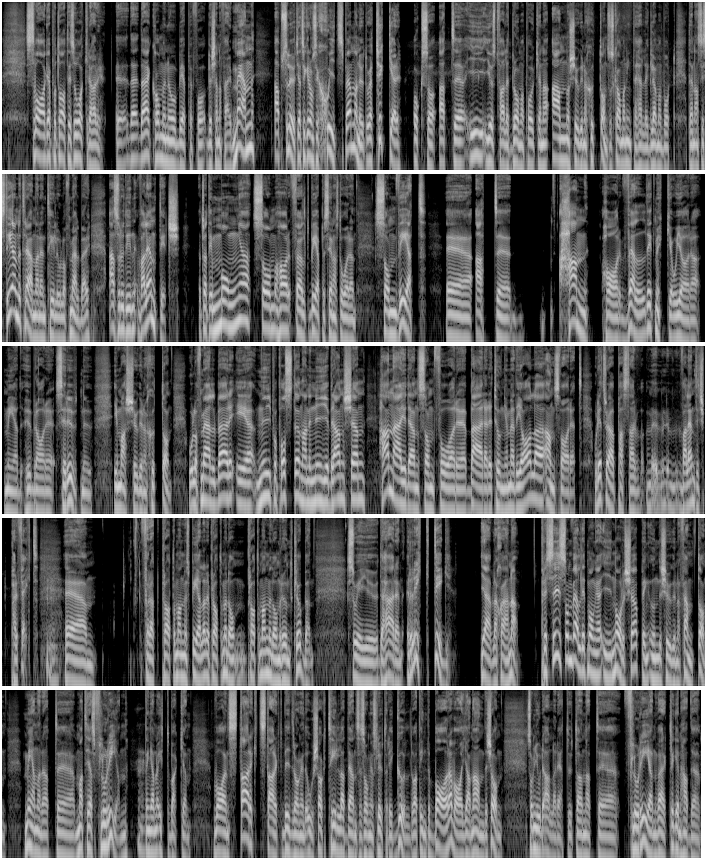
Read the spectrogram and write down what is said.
svaga potatisåkrar, eh, där, där kommer nog BP få bekänna färg. Men absolut, jag tycker de ser skitspännande ut och jag tycker också att eh, i just fallet Brommapojkarna anno 2017 så ska man inte heller glömma bort den assisterande tränaren till Olof Mellberg, Azrudin Valentic. Jag tror att det är många som har följt BP senaste åren som vet eh, att eh, han har väldigt mycket att göra med hur bra det ser ut nu i mars 2017. Olof Mellberg är ny på posten, han är ny i branschen. Han är ju den som får eh, bära det tunga mediala ansvaret och det tror jag passar eh, Valentic perfekt. Eh, för att pratar man med spelare, pratar, med dem, pratar man med dem runt klubben så är ju det här en riktig jävla stjärna. Precis som väldigt många i Norrköping under 2015 menade att eh, Mattias Florén, den gamla ytterbacken, var en starkt, starkt bidragande orsak till att den säsongen slutade i guld och att det inte bara var Jan Andersson som gjorde alla rätt utan att eh, Florén verkligen hade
